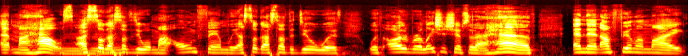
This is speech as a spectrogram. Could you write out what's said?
at my house. I still got Mhm. stuff to deal with my own family. I still got stuff to deal with with other relationships that I have. And then I'm feeling like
